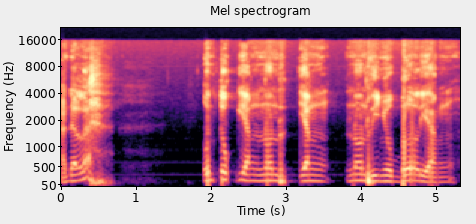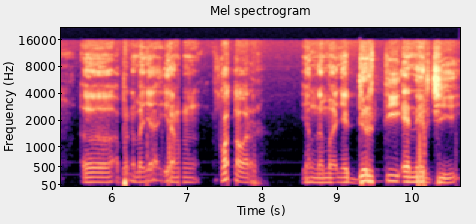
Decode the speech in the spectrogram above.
adalah untuk yang non yang non renewable yang uh, apa namanya yang kotor yang namanya dirty energy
